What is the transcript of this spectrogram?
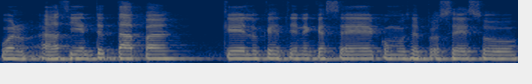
bueno, a la siguiente etapa, qué es lo que tiene que hacer, cómo es el proceso.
